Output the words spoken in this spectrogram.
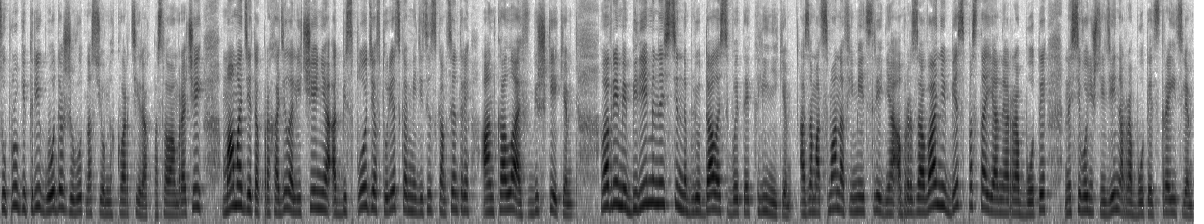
Супруги три года живут на съемных квартирах. По словам врачей, мама деток проходила лечение от бесплодия в турецком медицинском центре «Анкалайф» в Бишкеке. Во время беременности наблюдалась в этой клинике. Азамат Сманов имеет среднее образование без постоянной работы. На сегодняшний день работает строителем.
